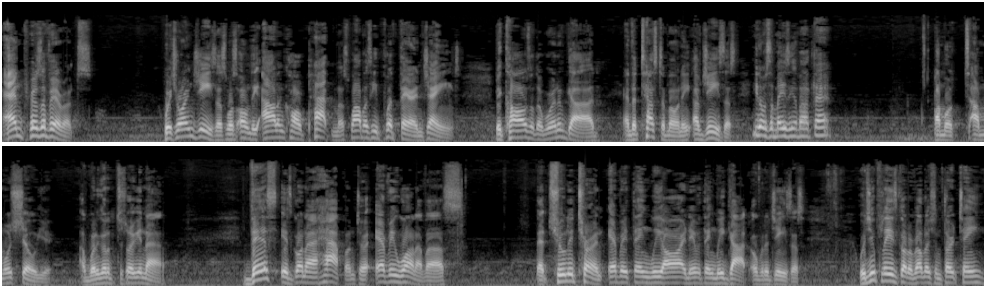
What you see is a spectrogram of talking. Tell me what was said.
and perseverance, which are in Jesus, was on the island called Patmos. Why was he put there in James? Because of the word of God and the testimony of Jesus. You know what's amazing about that? I'm going to show you. I'm going to show you now. This is going to happen to every one of us that truly turn everything we are and everything we got over to Jesus. Would you please go to Revelation 13?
